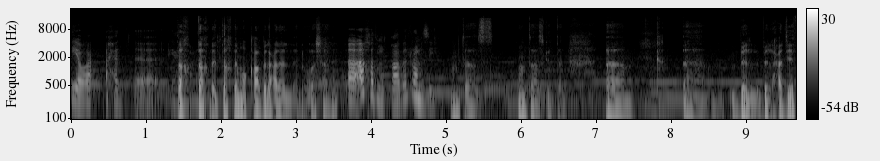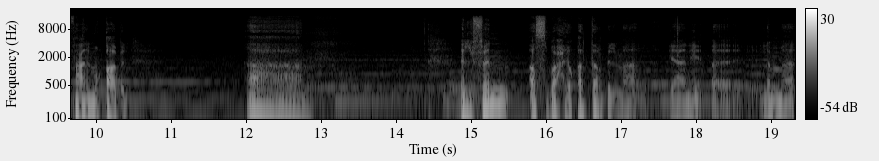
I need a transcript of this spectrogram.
هي أحد يعني تاخذي تاخذي مقابل على الورش هذه؟ آخذ مقابل رمزي. ممتاز. ممتاز جدا. بالحديث عن المقابل. أم الفن أصبح يقدر بالمال. يعني لما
